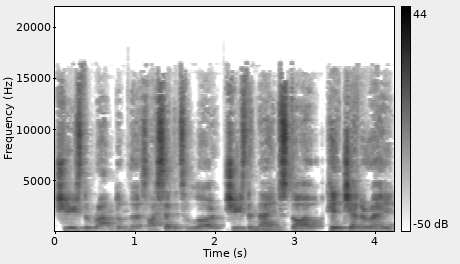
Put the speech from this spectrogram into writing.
choose the randomness. I set it to low, choose the name style, hit generate,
